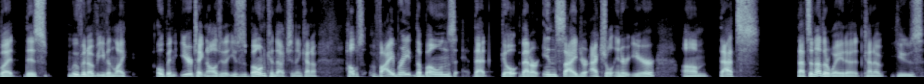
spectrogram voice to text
but this movement of even like open ear technology that uses bone conduction and kind of helps vibrate the bones that go that are inside your actual inner ear. Um, that's that's another way to kind of use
